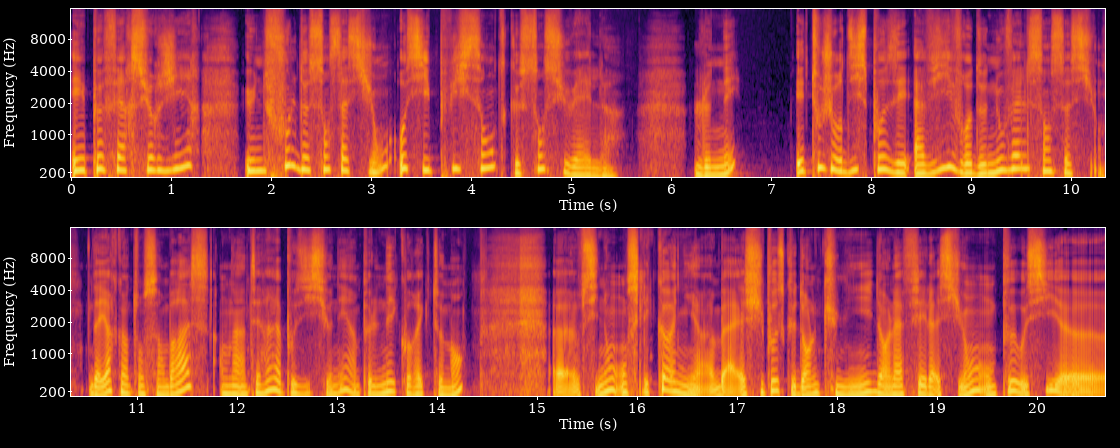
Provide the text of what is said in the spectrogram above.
et peut faire surgir une foule de sensations aussi puissantes que sensuelles. Le nez est toujours disposé à vivre de nouvelles sensations. D'ailleurs, quand on s'embrasse, on a intérêt à positionner un peu le nez correctement. Euh, sinon, on se les cogne. Bah, je suppose que dans le cuni, dans la fellation, on peut aussi euh,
